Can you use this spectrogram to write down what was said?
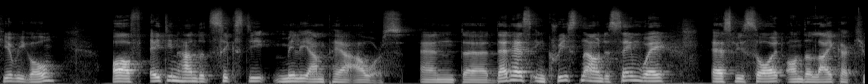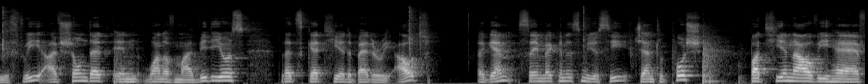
Here we go of 1860 milliampere hours. And uh, that has increased now in the same way as we saw it on the Leica Q3. I've shown that in one of my videos. Let's get here the battery out. Again, same mechanism you see, gentle push, but here now we have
